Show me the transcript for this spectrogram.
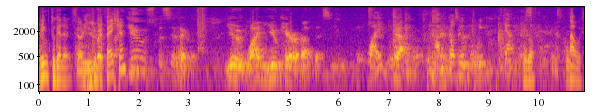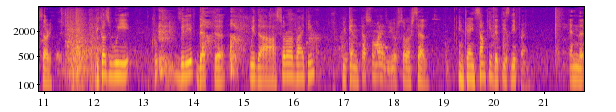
bring together, sorry, the fashion. You specifically, you, why do you care about this? Why? Yeah. Ah, because we, we can. Oh, sorry. Because we cr- believe that uh, with uh, solar writing, you can customize your solar cell and create something that is different. And uh,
